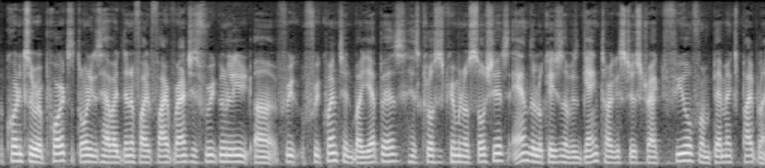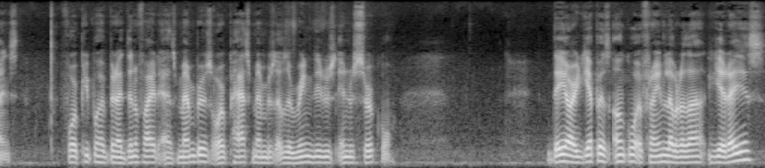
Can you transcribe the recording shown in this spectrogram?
According to reports, authorities have identified five ranches frequently uh, fre frequented by Yepes, his closest criminal associates, and the locations of his gang targets to extract fuel from Pemex pipelines. Four people have been identified as members or past members of the ringleader's inner circle. They are Yepes' uncle Efrain Labrada Reyes,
